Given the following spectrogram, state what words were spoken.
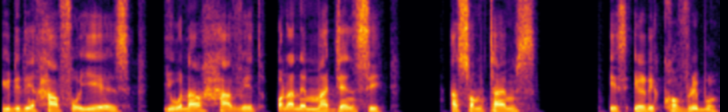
you didn't have for years, you will now have it on an emergency. And sometimes it's irrecoverable.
